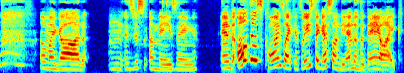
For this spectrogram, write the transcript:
oh my god. Mm, it's just amazing. And all those coins, like, at least I guess on the end of the day, like,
